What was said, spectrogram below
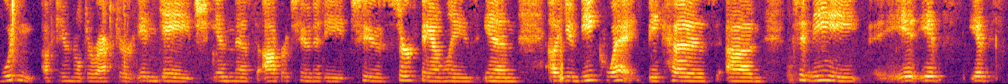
wouldn't a funeral director engage in this opportunity to serve families in a unique way? Because um, to me, it, it's it's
